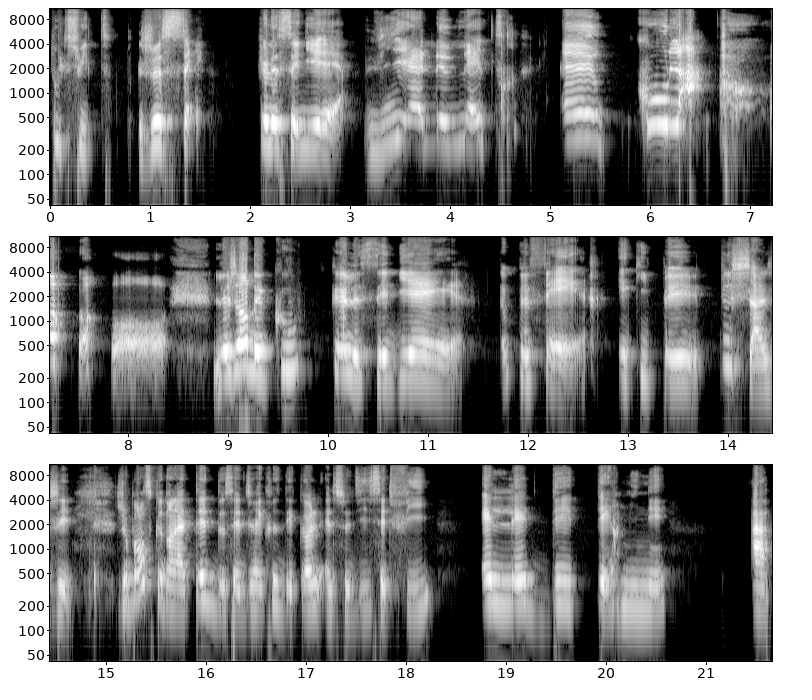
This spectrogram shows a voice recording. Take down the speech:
tout de suite, je sais que le Seigneur vient de mettre un coup là. le genre de coup que le Seigneur peut faire et qui peut tout changer. Je pense que dans la tête de cette directrice d'école, elle se dit, cette fille, elle est déterminée à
